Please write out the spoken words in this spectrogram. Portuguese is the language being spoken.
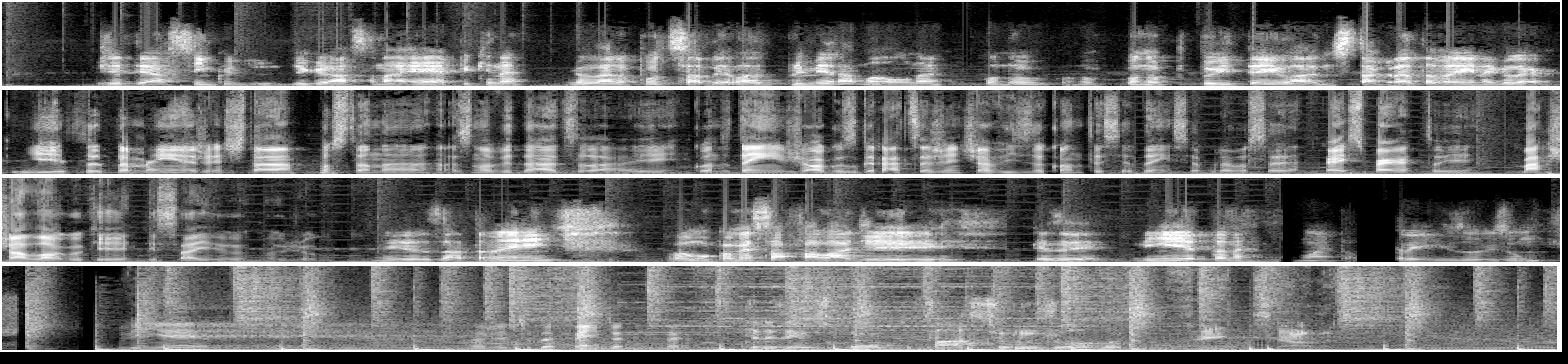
GTA V de, de, graça na Epic, né? A galera pôde saber lá de primeira mão, né? Quando, quando, quando eu tuitei lá. No Instagram também, né, Guilherme? Isso, também. A gente tá postando as novidades lá e quando tem jogos grátis a gente avisa com antecedência para você ficar esperto e baixar logo que, que saiu o jogo. Exatamente. Vamos começar a falar de. Quer dizer, vinheta, né? Vamos lá então. 3, 2, 1. Vinheta! A gente defende a Nintendo. 300 conto fácil num jogo?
